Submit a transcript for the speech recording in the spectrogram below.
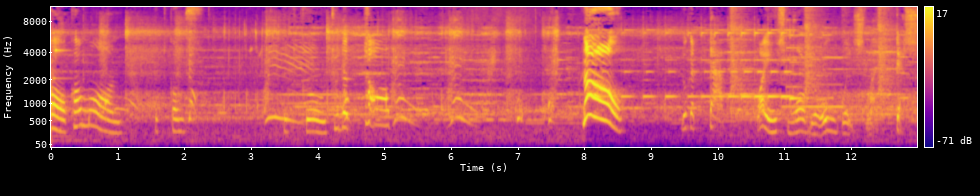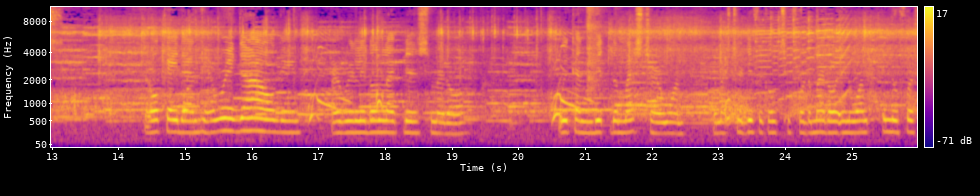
Oh, come on. It comes. It goes to the top. No! Look at that. Why is Mario always like this? Okay then, here we go again. I really don't like this medal. We can beat the master one. The master difficulty for the medal in one in the first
